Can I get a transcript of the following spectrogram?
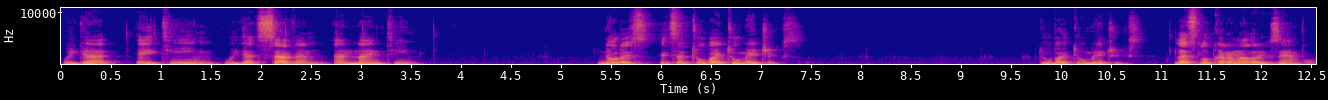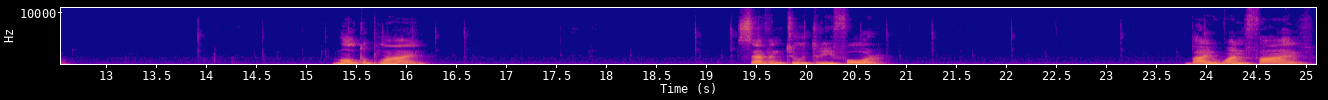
we get 18 we get 7 and 19 Notice it's a 2 by 2 matrix. 2 by 2 matrix. Let's look at another example. Multiply 7, 2, 3, 4 by 1, 5,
